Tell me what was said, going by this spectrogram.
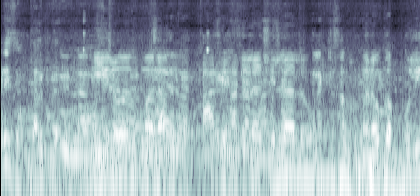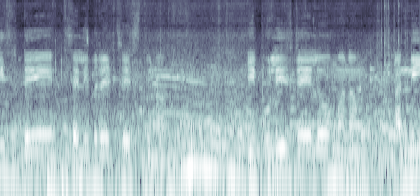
ఈ రోజు మన సిరిసిల్ల జిల్లాలో మనం ఒక పోలీస్ డే సెలబ్రేట్ చేస్తున్నాం. ఈ పోలీస్ డేలో మనం అన్ని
